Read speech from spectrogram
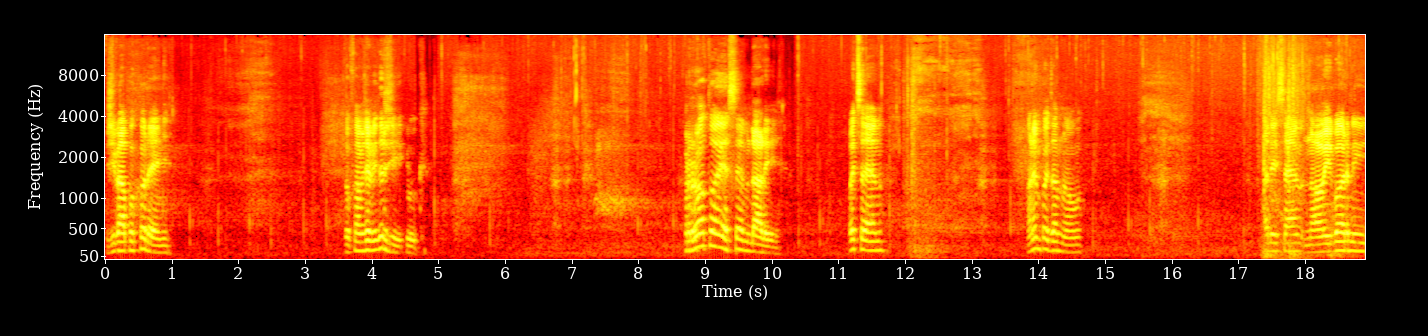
Živá pochodeň. Doufám, že vydrží, kluk. Proto je sem dali. Pojď sem. Onem pojď za mnou. Tady jsem, no výborný.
